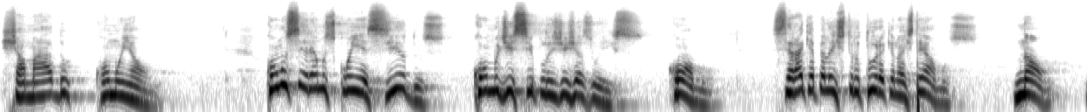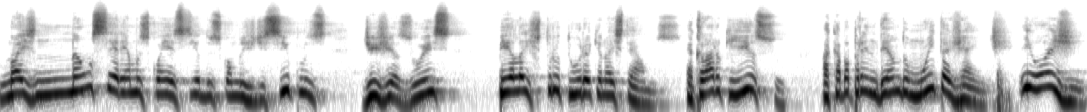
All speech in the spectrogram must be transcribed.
chamado comunhão? Como seremos conhecidos como discípulos de Jesus? Como? Será que é pela estrutura que nós temos? Não. Nós não seremos conhecidos como os discípulos de Jesus pela estrutura que nós temos. É claro que isso acaba prendendo muita gente. E hoje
